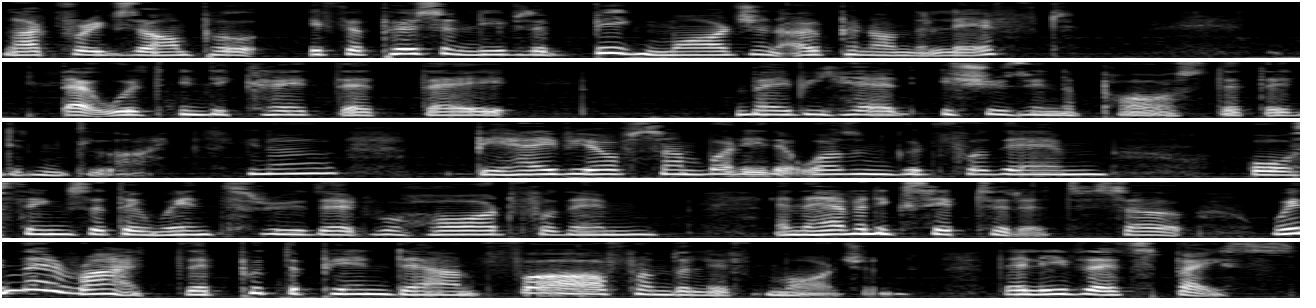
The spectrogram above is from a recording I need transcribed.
Like for example, if a person leaves a big margin open on the left, that would indicate that they maybe had issues in the past that they didn't like. You know, behavior of somebody that wasn't good for them or things that they went through that were hard for them and they haven't accepted it. So when they write, they put the pen down far from the left margin. They leave that space.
